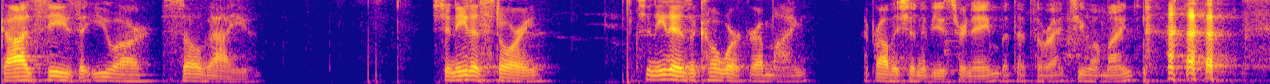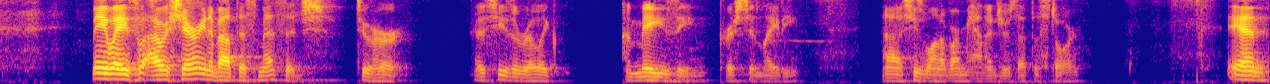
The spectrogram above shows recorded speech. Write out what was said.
God sees that you are so valued. Shanita's story. Shanita is a coworker of mine. I probably shouldn't have used her name, but that's all right. She won't mind. Many ways, I was sharing about this message to her. She's a really amazing Christian lady. Uh, she's one of our managers at the store. And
